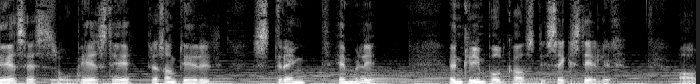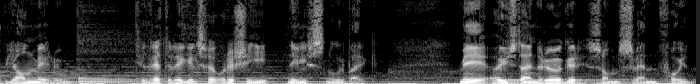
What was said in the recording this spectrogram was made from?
DSS og PST presenterer Strengt hemmelig. En krimpodkast i seks deler av Jan Melum. Tilretteleggelse og regi Nils Nordberg. Med Øystein Røger som Sven Foyn.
